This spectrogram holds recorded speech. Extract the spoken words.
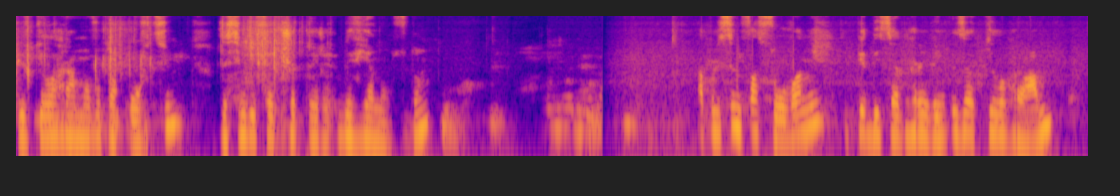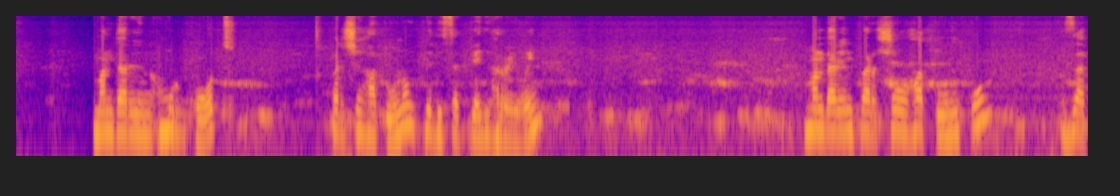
пів кілограма в упаковці за 74,90. Апельсин фасований 50 гривень за кілограм. Мандарин Муркот. Перший гатунок 55 гривень. Мандарин першого гатунку за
